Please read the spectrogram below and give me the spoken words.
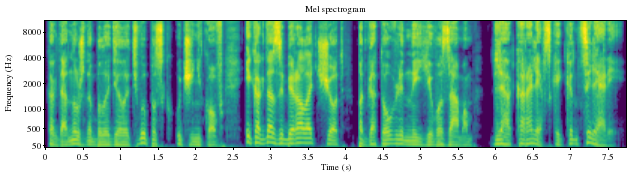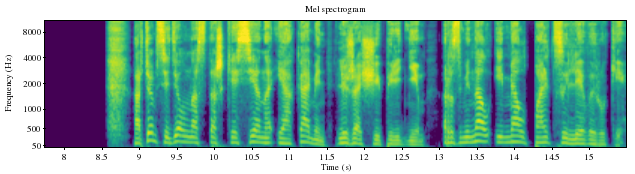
когда нужно было делать выпуск учеников и когда забирал отчет, подготовленный его замом, для королевской канцелярии. Артем сидел на стажке сена и о камень, лежащий перед ним, разминал и мял пальцы левой руки.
